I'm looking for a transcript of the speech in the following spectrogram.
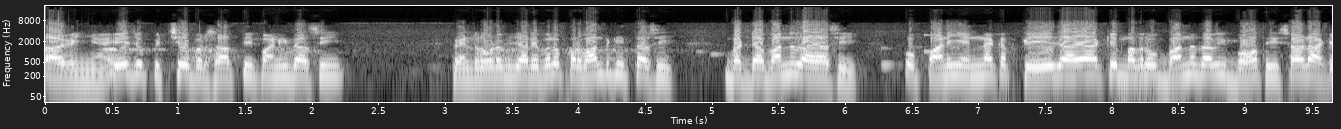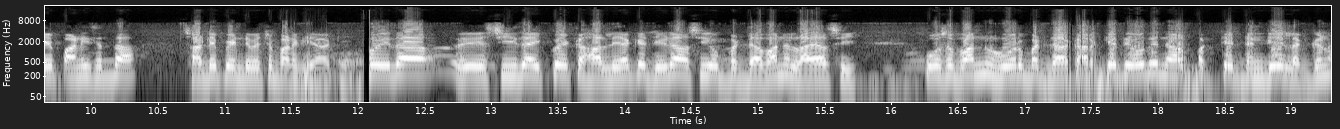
ਆ ਗਈਆਂ। ਇਹ ਜੋ ਪਿੱਛੇ ਬਰਸਾਤੀ ਪਾਣੀ ਦਾ ਸੀ ਪਿੰਡ ਰੋਡ ਮਜਾਰੇ ਵੱਲੋਂ ਪ੍ਰਬੰਧ ਕੀਤਾ ਸੀ, ਵੱਡਾ ਬੰਨ ਲਾਇਆ ਸੀ ਉਹ ਪਾਣੀ ਇੰਨਾ ਕੁ ਤੇਜ਼ ਆਇਆ ਕਿ ਮਤਲਬ ਬੰਨ ਦਾ ਵੀ ਬਹੁਤ ਹਿੱਸਾ ਢਾ ਕੇ ਪਾਣੀ ਸਿੱਧਾ ਸਾਡੇ ਪਿੰਡ ਵਿੱਚ ਵੜ ਗਿਆ ਕਿ। ਉਹ ਇਹਦਾ, ਇਸ ਚੀਜ਼ ਦਾ ਇੱਕੋ ਇੱਕ ਹੱਲ ਹੈ ਕਿ ਜਿਹੜਾ ਅਸੀਂ ਉਹ ਵੱਡਾ ਬੰਨ ਲਾਇਆ ਸੀ, ਉਸ ਬੰਨ ਨੂੰ ਹੋਰ ਵੱਡਾ ਕਰਕੇ ਤੇ ਉਹਦੇ ਨਾਲ ਪੱਕੇ ਡੰਗੇ ਲੱਗਣ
